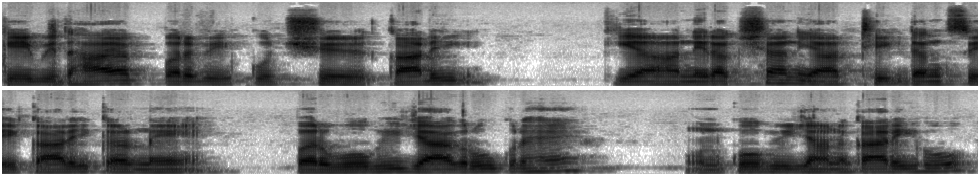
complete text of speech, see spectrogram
के विधायक पर भी कुछ कार्य या निरीक्षण या ठीक ढंग से कार्य करने पर वो भी जागरूक रहें। उनको भी जानकारी हो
